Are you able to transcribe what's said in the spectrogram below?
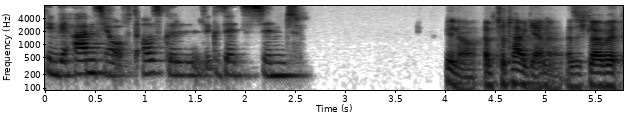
denen wir abends ja oft ausgesetzt sind. Genau, total gerne. Also ich glaube,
